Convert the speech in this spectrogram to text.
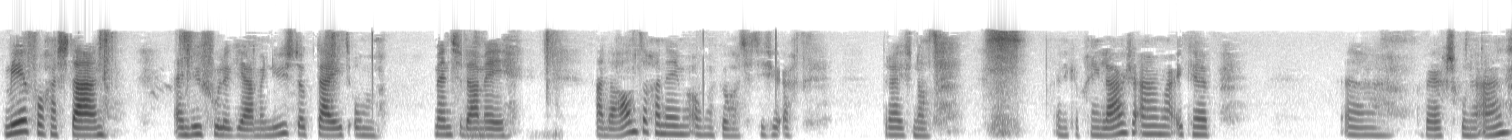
meer voor gaan staan. En nu voel ik, ja, maar nu is het ook tijd om mensen daarmee aan de hand te gaan nemen. Oh my god, het is hier echt drijfnat. En ik heb geen laarzen aan, maar ik heb uh, bergschoenen aan.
